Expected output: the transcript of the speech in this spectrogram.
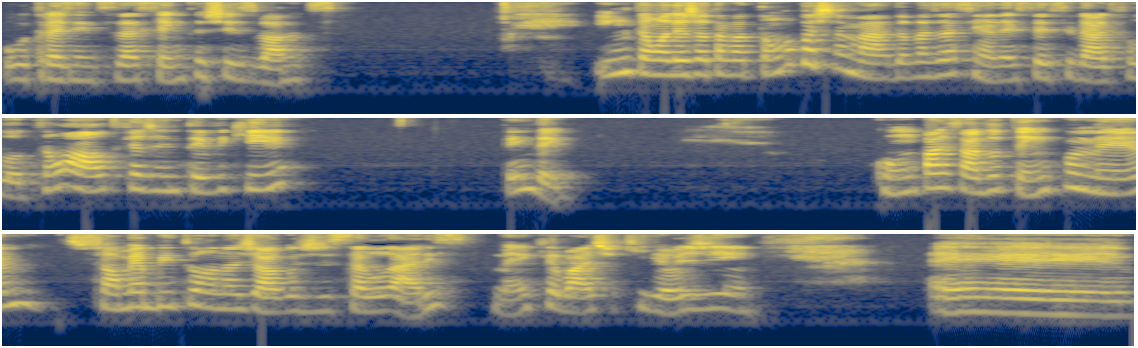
o 360 Xbox. Então ele já estava tão acostumada, mas assim, a necessidade falou tão alto que a gente teve que vender. Com o passar do tempo, né, só me habituando a jogos de celulares, né, que eu acho que hoje é,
